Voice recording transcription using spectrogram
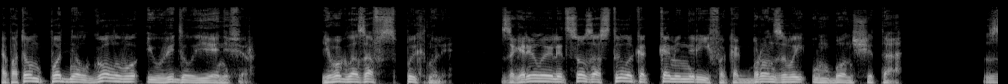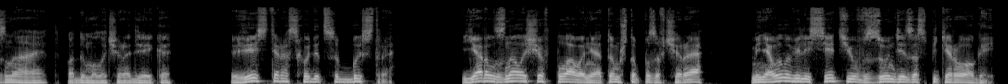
А потом поднял голову и увидел Йеннифер. Его глаза вспыхнули. Загорелое лицо застыло, как камень рифа, как бронзовый умбон щита. «Знает», — подумала чародейка, — «вести расходятся быстро». Ярл знал еще в плавании о том, что позавчера меня выловили сетью в зунде за спикерогой.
